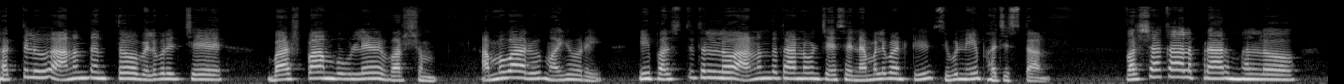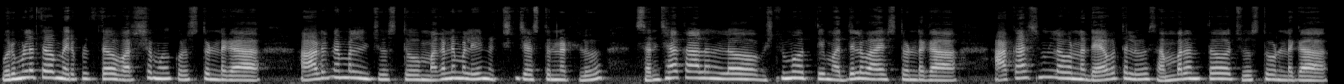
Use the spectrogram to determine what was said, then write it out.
భక్తులు ఆనందంతో వెలువరించే బాష్పాంబువులే వర్షం. అమ్మవారు మయూరి. ఈ పరిస్థితుల్లో ఆనంద తాండవం చేసే నెమలి వంటి శివుని భజిస్తాను. వర్షాకాల ప్రారంభంలో ఉరుములతో మెరుపులతో వర్షము కురుస్తుండగా ఆడనెమ్మల్ని చూస్తూ మగనెమ్మలి నృత్యం చేస్తున్నట్లు సంధ్యాకాలంలో విష్ణుమూర్తి మధ్యలో వాయిస్తుండగా ఆకాశంలో ఉన్న దేవతలు సంబరంతో చూస్తూ ఉండగా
